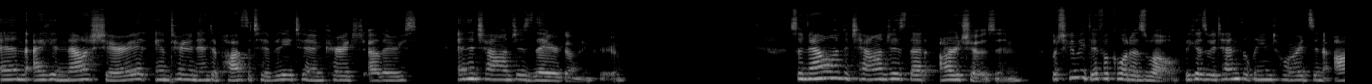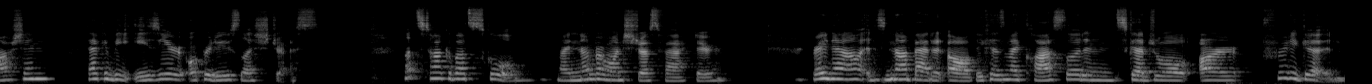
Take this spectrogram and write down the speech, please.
and I can now share it and turn it into positivity to encourage others and the challenges they are going through. So, now on to challenges that are chosen, which can be difficult as well because we tend to lean towards an option that can be easier or produce less stress. Let's talk about school, my number one stress factor. Right now, it's not bad at all because my class load and schedule are pretty good.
